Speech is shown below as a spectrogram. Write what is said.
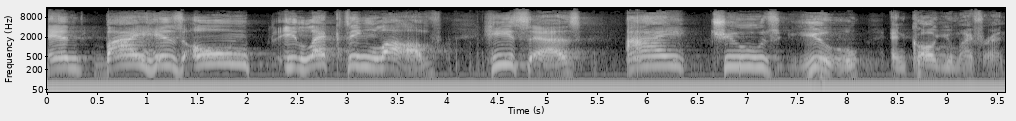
And by His own electing love, He says, I choose you and call you my friend.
